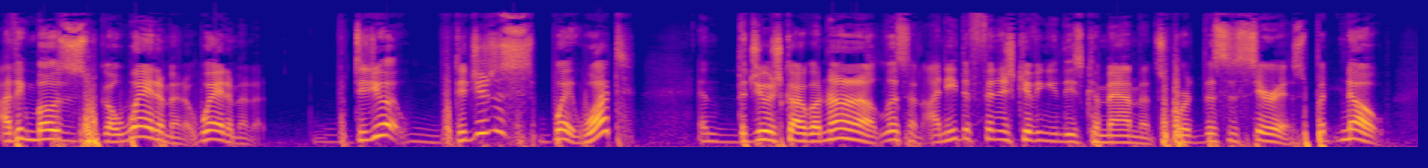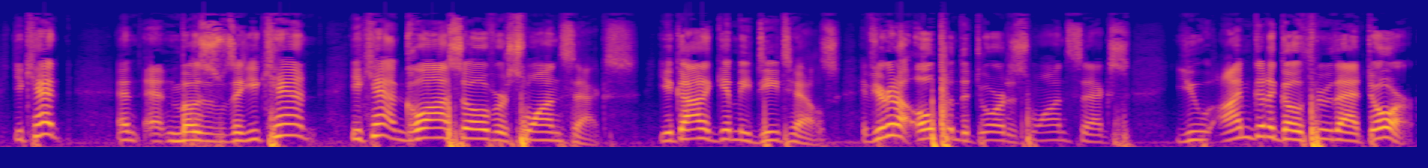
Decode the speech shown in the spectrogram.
I think Moses would go, Wait a minute, wait a minute. Did you did you just wait, what? And the Jewish God would go, No, no, no, listen, I need to finish giving you these commandments where this is serious. But no, you can't and, and Moses would say, You can't you can't gloss over swan sex. You gotta give me details. If you're gonna open the door to swan sex, you I'm gonna go through that door.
